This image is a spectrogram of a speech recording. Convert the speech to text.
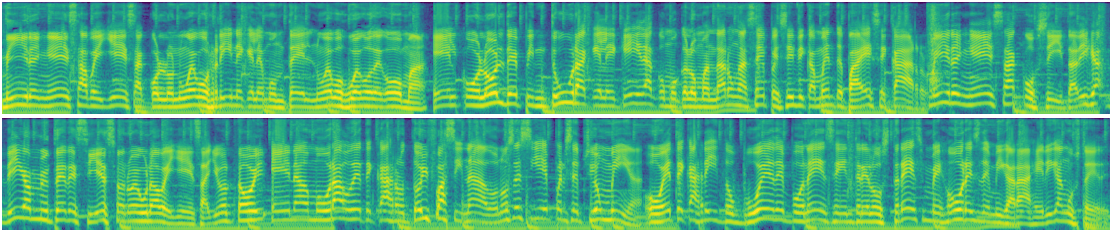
Miren esa belleza con los nuevos rines que le monté, el nuevo juego de goma, el color de pintura que le queda como que lo mandaron a hacer específicamente para ese carro. Miren esa cosita. Diga, díganme ustedes si eso no es una belleza. Yo estoy enamorado de este carro, estoy fascinado. No sé si es percepción mía o este carrito puede ponerse entre los tres mejores de mi garaje. Digan ustedes.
